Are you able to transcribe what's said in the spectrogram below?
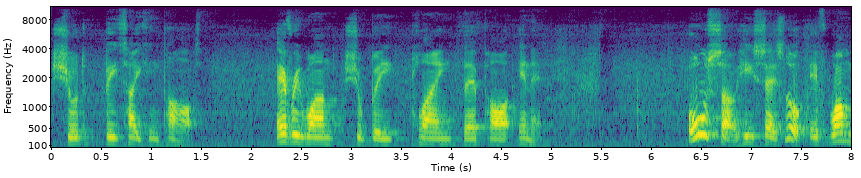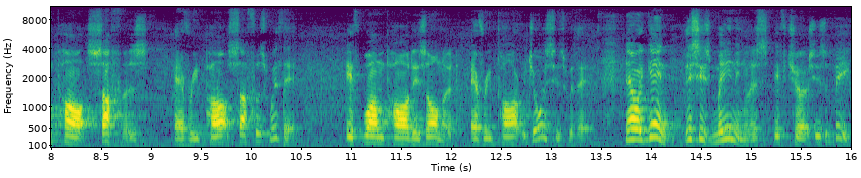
should be taking part. Everyone should be playing their part in it. Also, he says, look, if one part suffers, every part suffers with it. If one part is honoured, every part rejoices with it. Now, again, this is meaningless if churches are big.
